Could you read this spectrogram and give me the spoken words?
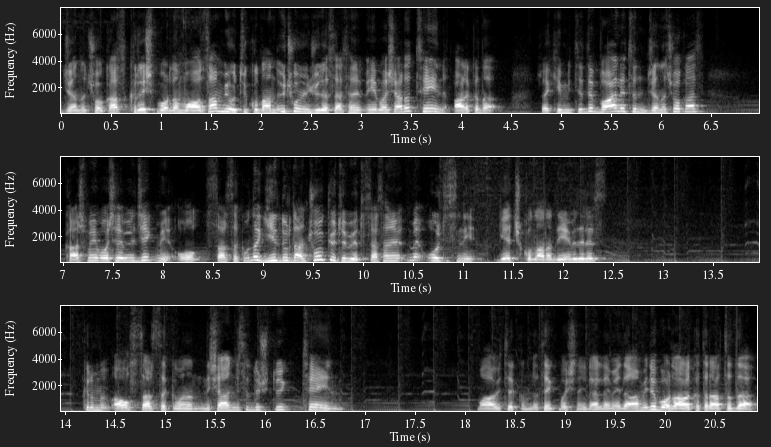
Canı çok az. Crash bu arada muazzam bir ulti kullandı. 3 oyuncuyu da sersemletmeyi başardı. Tain arkada rakibi bitirdi. Violet'ın canı çok az. Kaçmayı başarabilecek mi? All Star takımında Gildur'dan çok kötü bir sersemletme ultisini geç kullandı diyebiliriz. Kırmızı All Stars takımının nişancısı düştü. Tain mavi takımda tek başına ilerlemeye devam ediyor. Bu arada arka tarafta da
